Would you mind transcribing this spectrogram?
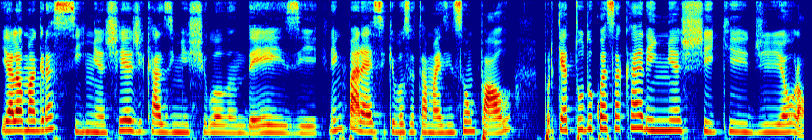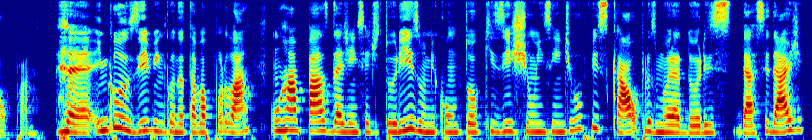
E ela é uma gracinha, cheia de casinha estilo holandês e nem parece que você tá mais em São Paulo, porque é tudo com essa carinha chique de Europa. É, inclusive, quando eu tava por lá, um rapaz da agência de turismo turismo me contou que existe um incentivo fiscal para os moradores da cidade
